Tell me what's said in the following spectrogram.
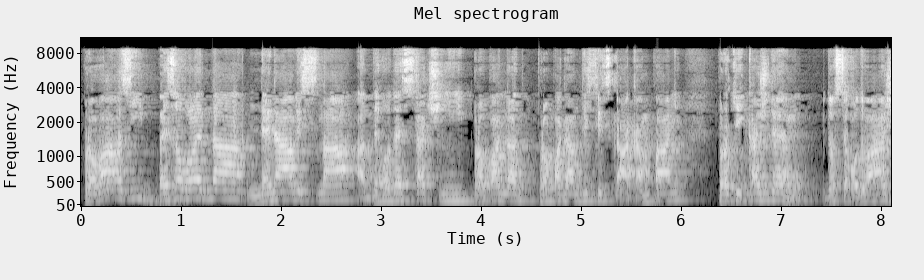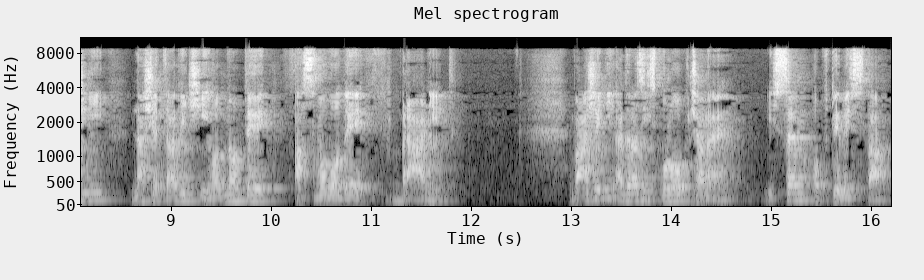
provází bezohledná, nenávistná a dehonestační propagandistická kampaň proti každému, kdo se odváží naše tradiční hodnoty a svobody bránit. Vážení a drazí spoluobčané, jsem optimista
